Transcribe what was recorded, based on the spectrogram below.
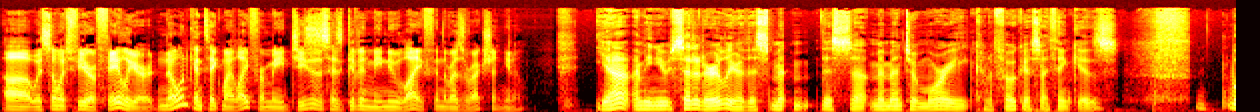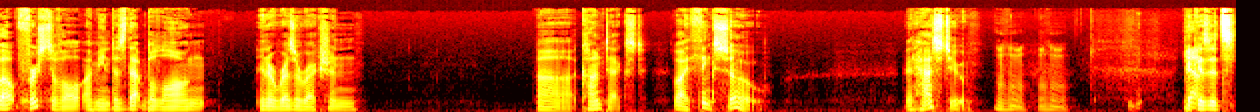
Uh, with so much fear of failure, no one can take my life from me. Jesus has given me new life in the resurrection. You know. Yeah, I mean, you said it earlier. This me- this uh, memento mori kind of focus, I think, is well. First of all, I mean, does that belong in a resurrection uh, context? Well, I think so. It has to Mm-hmm, mm-hmm. because it's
